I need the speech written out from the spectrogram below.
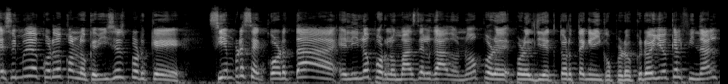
estoy muy de acuerdo con lo que dices porque siempre se corta el hilo por lo más delgado, ¿no? Por por el director técnico, pero creo yo que al final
